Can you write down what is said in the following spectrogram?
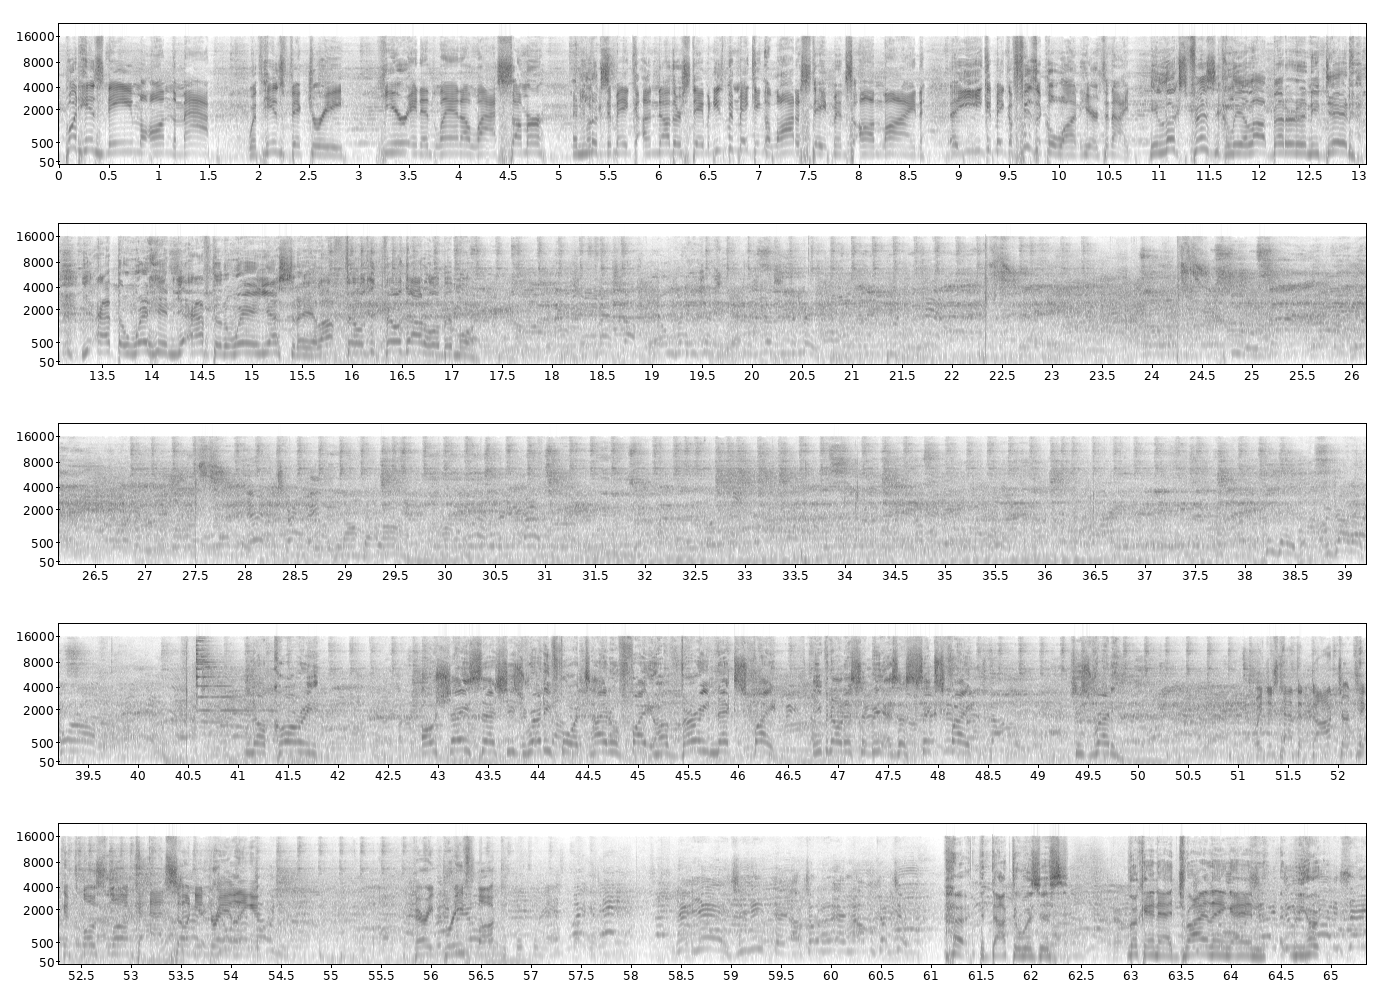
put his name on the map with his victory here in Atlanta last summer. And looking looks- to make another statement. He's been making a lot of statements online. Uh, he could make a physical one here tonight. He looks physically a lot better than he did at the weigh-in after the weigh-in yesterday. A lot filled, filled out a little bit more. Don't pay attention. Just listen to me. Yeah, Get off that line. CJ, you drive that corner off. You know, Corey, Oshae says she's ready for a title fight, her very next fight. Even though this would be is a sixth fight, she's ready. We just had the doctor take a close look at Sonya Dreiling. Very brief look. Yeah, yeah, she needs that. I told her that in the uppercut too. the doctor was just looking at Dreiling, and we heard Same thing.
